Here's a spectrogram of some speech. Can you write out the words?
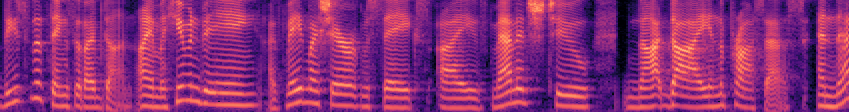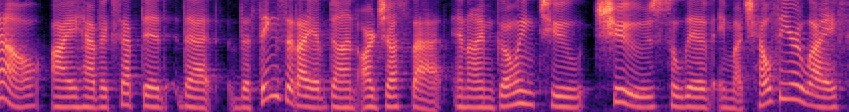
These are the things that I've done. I am a human being. I've made my share of mistakes. I've managed to not die in the process. And now I have accepted that the things that I have done are just that. And I'm going to choose to live a much healthier life,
